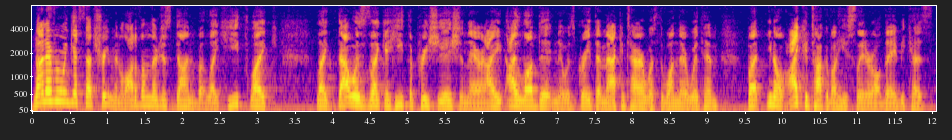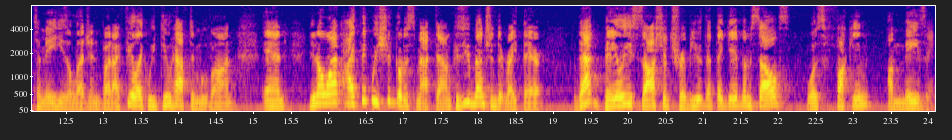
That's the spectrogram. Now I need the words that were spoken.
not everyone gets that treatment. A lot of them they're just done. But like Heath, like like that was like a Heath appreciation there, and I I loved it, and it was great that McIntyre was the one there with him. But you know, I could talk about Heath Slater all day because to me he's a legend. But I feel like we do have to move on. And you know what? I think we should go to SmackDown because you mentioned it right there. That Bayley Sasha tribute that they gave themselves was fucking amazing.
